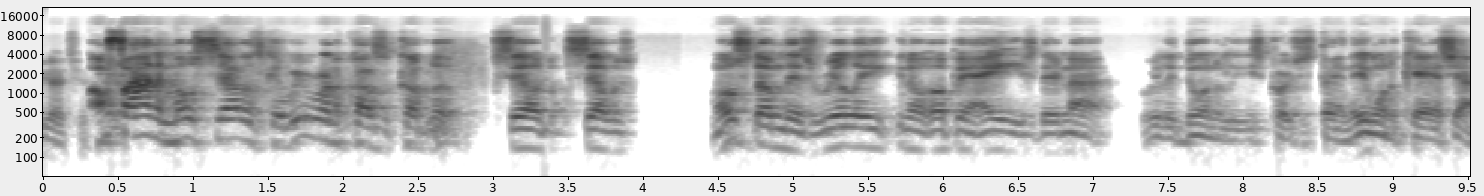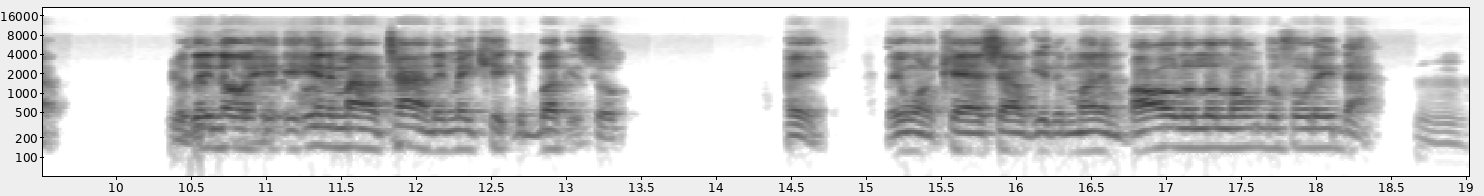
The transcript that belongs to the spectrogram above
Gotcha. I'm finding most sellers because we run across a couple of sell, sellers. Most of them that's really you know up in age, they're not really doing the lease purchase thing. They want to cash out. Yeah, Because they this- know in any amount of time they may kick the bucket. So, hey, they want to cash out, get the money, and ball a little longer before they die. Mhm.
